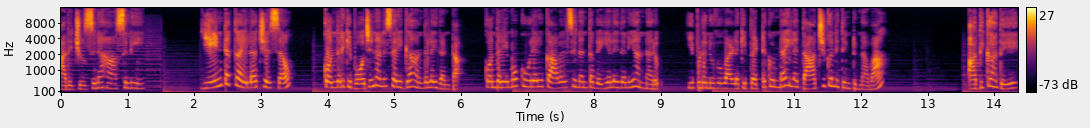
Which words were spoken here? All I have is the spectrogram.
అది చూసిన హాసిని ఏంటక్క ఇలా చేశావు? కొందరికి భోజనాలు సరిగ్గా అందలేదంట. కొందరేమో కూరలు కావలసినంత వెయ్యలేదని అన్నారు. ఇప్పుడు నువ్వు వాళ్ళకి పెట్టకుండా ఇలా దాచుకొని తింటున్నావా? అది కాదే.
